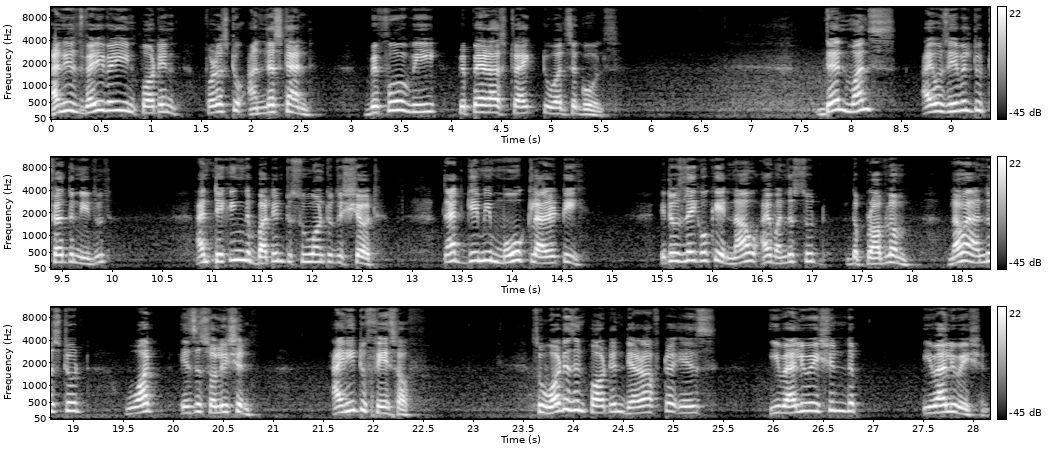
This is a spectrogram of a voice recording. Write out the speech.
And it is very, very important for us to understand before we prepare our strike towards the goals. Then, once I was able to thread the needle and taking the button to sew onto the shirt, that gave me more clarity. It was like, okay, now I've understood the problem. Now I understood what is the solution I need to face off. So, what is important thereafter is evaluation. The evaluation.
